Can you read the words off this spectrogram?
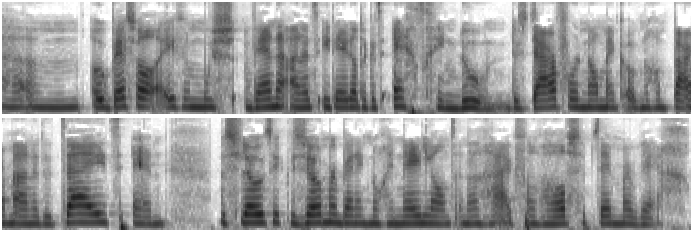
um, ook best wel even moest wennen aan het idee dat ik het echt ging doen. Dus daarvoor nam ik ook nog een paar maanden de tijd en besloot ik, de zomer ben ik nog in Nederland en dan ga ik vanaf half september weg.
